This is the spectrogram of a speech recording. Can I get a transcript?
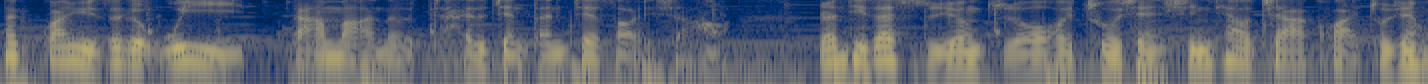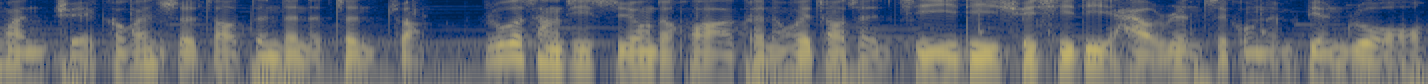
那关于这个 we 大麻呢，还是简单介绍一下哈。人体在使用之后会出现心跳加快、出现幻觉、口干舌燥等等的症状。如果长期使用的话，可能会造成记忆力、学习力还有认知功能变弱哦。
